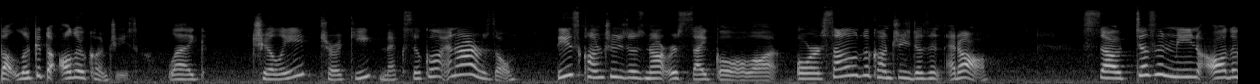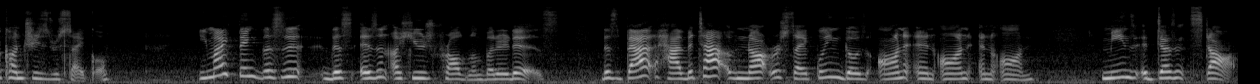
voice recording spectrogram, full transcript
But look at the other countries, like Chile, Turkey, Mexico, and Arizona. These countries does not recycle a lot, or some of the countries doesn't at all. So it doesn't mean all the countries recycle. You might think this is this isn't a huge problem, but it is. This bad habitat of not recycling goes on and on and on. Means it doesn't stop.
